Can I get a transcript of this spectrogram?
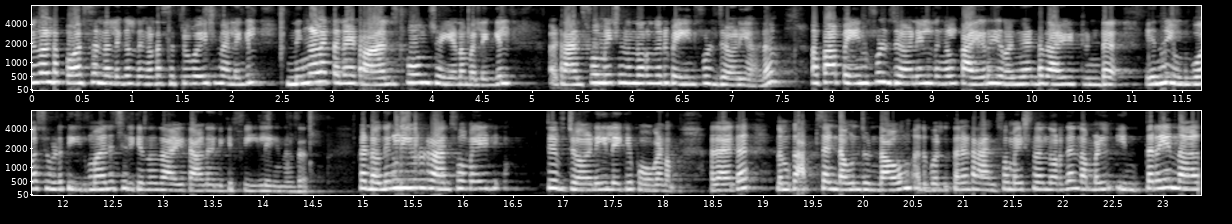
നിങ്ങളുടെ പേഴ്സൺ അല്ലെങ്കിൽ നിങ്ങളുടെ സിറ്റുവേഷൻ അല്ലെങ്കിൽ നിങ്ങളെ തന്നെ ട്രാൻസ്ഫോം ചെയ്യണം അല്ലെങ്കിൽ ട്രാൻസ്ഫോർമേഷൻ എന്ന് പറയുന്ന ഒരു പെയിൻഫുൾ ജേണിയാണ് അപ്പൊ ആ പെയിൻഫുൾ ജേണിയിൽ നിങ്ങൾ കയറി ഇറങ്ങേണ്ടതായിട്ടുണ്ട് എന്ന് യൂണിവേഴ്സ് ഇവിടെ തീരുമാനിച്ചിരിക്കുന്നതായിട്ടാണ് എനിക്ക് ഫീൽ ചെയ്യുന്നത്. കണ്ടോ? നിങ്ങൾ ഈ ഒരു ട്രാൻസ്ഫോർമേറ്റീവ് ജേണിയിലേക്ക് പോകണം. അതായത് നമുക്ക് അപ്സ് ആൻഡ് ഡൗൺസ് ഉണ്ടാവും. അതുപോലെ തന്നെ ട്രാൻസ്ഫോർമേഷൻ എന്ന് പറഞ്ഞാൽ നമ്മൾ ഇത്രയും നാൾ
